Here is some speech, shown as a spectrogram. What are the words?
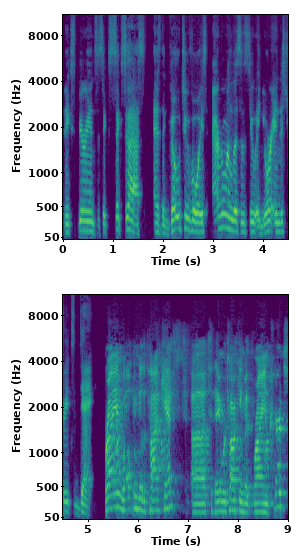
and experience the success as the go to voice everyone listens to in your industry today. Brian, welcome to the podcast. Uh, today we're talking with Brian Kurtz,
